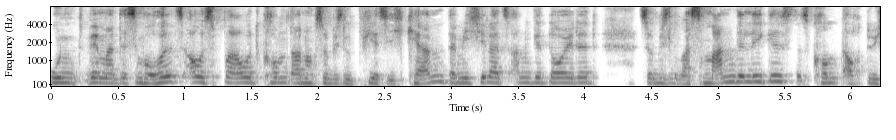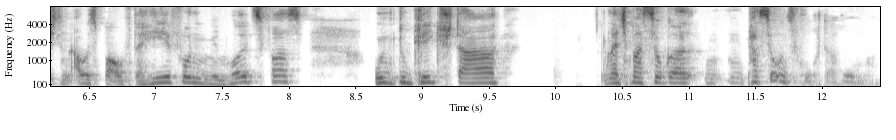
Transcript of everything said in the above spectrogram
Und wenn man das im Holz ausbaut, kommt auch noch so ein bisschen Pfirsichkern. Der Michael hat es angedeutet. So ein bisschen was Mandeliges. Das kommt auch durch den Ausbau auf der Hefe und mit dem Holzfass. Und du kriegst da manchmal sogar ein Passionsfruchtaroma.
